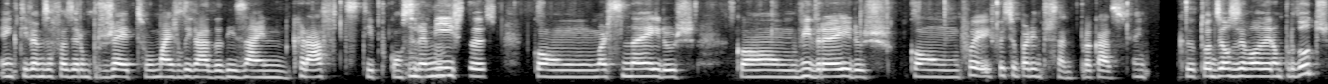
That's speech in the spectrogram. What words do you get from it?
em que tivemos a fazer um projeto mais ligado a design craft, tipo com ceramistas, uhum. com marceneiros, com vidreiros, com foi, foi super interessante, por acaso, em que todos eles desenvolveram produtos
